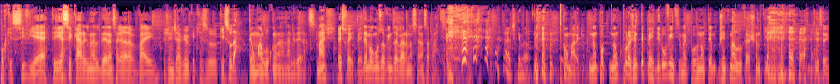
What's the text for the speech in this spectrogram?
Porque se vier, ter esse cara ali na liderança, a galera vai. A gente já viu o que, que, isso, que isso dá. Ter um maluco na, na liderança. Mas é isso aí. Perdemos alguns ouvintes agora nessa, nessa parte. Acho que não. Tomara que não. Não por, não por a gente ter perdido o ouvinte, mas por não ter gente maluca achando que. isso aí.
